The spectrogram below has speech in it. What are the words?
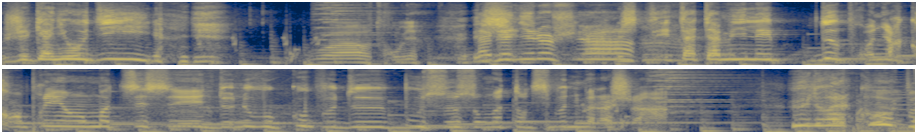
J'ai gagné Audi Waouh, trop bien. T'as J'ai- gagné le chien T'as t'as mis les deux premiers Grands Prix en mode CC, de nouveaux coupes de pouces sont maintenant disponibles à l'achat. Une nouvelle coupe,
